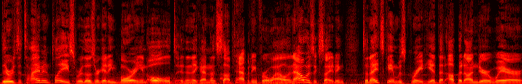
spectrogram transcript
There was a time and place where those were getting boring and old, and then they kind of stopped happening for a while, and now it was exciting. Tonight's game was great. He had that up and under where,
